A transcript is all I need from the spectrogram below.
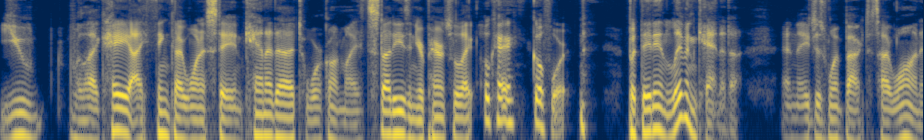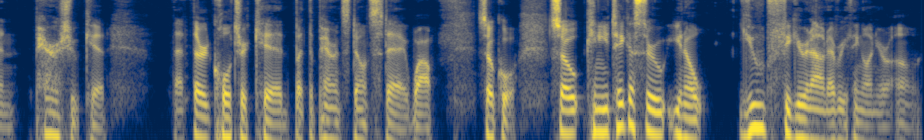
you were like, hey, I think I want to stay in Canada to work on my studies. And your parents were like, okay, go for it. but they didn't live in Canada and they just went back to Taiwan and parachute kid, that third culture kid, but the parents don't stay. Wow. So cool. So can you take us through, you know, you figured out everything on your own.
